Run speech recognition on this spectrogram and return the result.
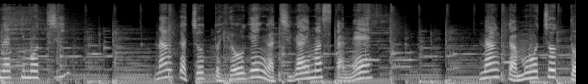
な気持ち？なんかちょっと表現が違いますかね？なんかもうちょっと、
